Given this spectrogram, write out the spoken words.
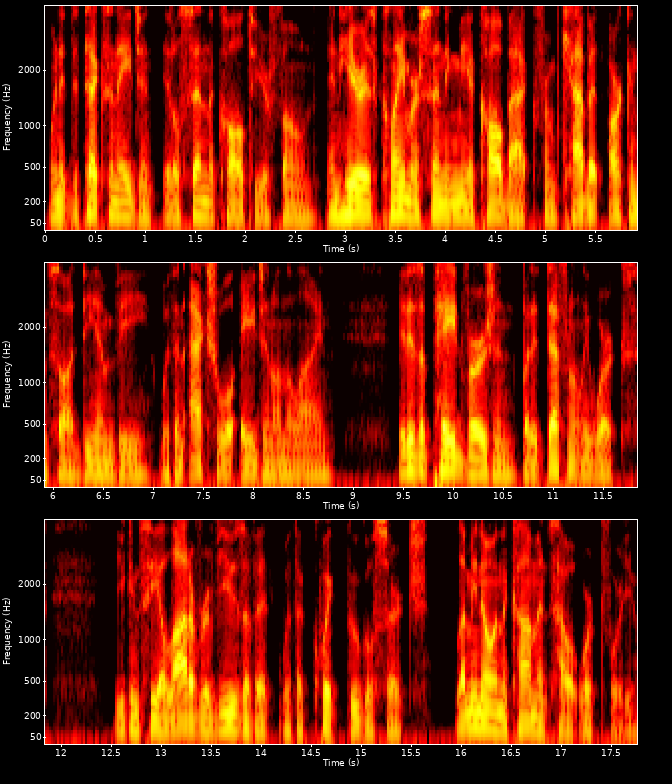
When it detects an agent, it'll send the call to your phone. And here is Claimyr sending me a call back from Cabot, Arkansas DMV with an actual agent on the line. It is a paid version, but it definitely works. You can see a lot of reviews of it with a quick Google search. Let me know in the comments how it worked for you.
